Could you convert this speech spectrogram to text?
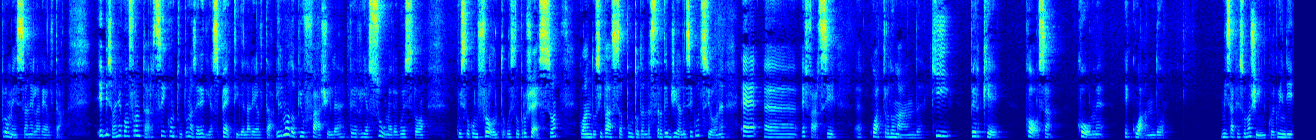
promessa nella realtà e bisogna confrontarsi con tutta una serie di aspetti della realtà. Il modo più facile per riassumere questo, questo confronto, questo processo, quando si passa appunto dalla strategia all'esecuzione, è, eh, è farsi eh, quattro domande. Chi, perché, cosa, come e quando. Mi sa che sono cinque, quindi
